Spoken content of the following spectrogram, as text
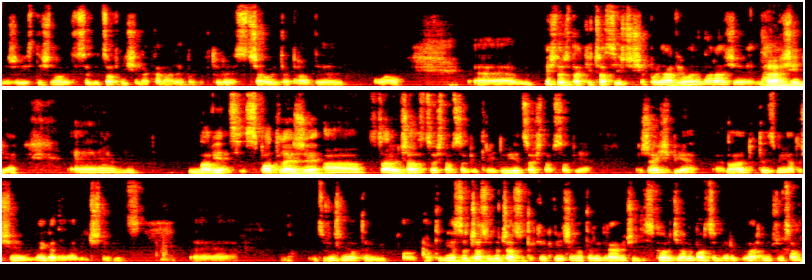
Jeżeli jesteś nowy, to sobie cofnij się na kanale, bo niektóre strzały naprawdę wow. Myślę, że takie czasy jeszcze się pojawią, ale na razie, na razie nie. No więc, spot leży, a cały czas coś tam sobie traduje, coś tam sobie rzeźbie. No ale tutaj zmienia to się mega dynamicznie, więc, e, no, więc różnie o tym, o, o tym jest. Od czasu do czasu, tak jak wiecie, na Telegramie czy Discordzie, ale bardzo nieregularnie wrzucam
